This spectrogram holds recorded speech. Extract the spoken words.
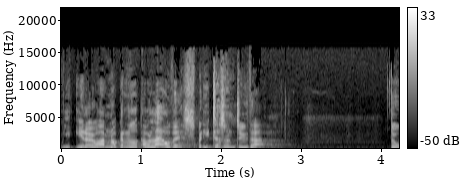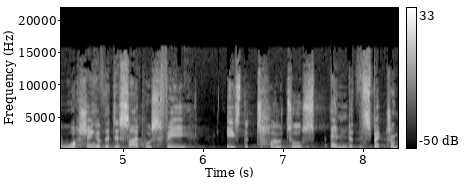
You know, I'm not going to allow this. But he doesn't do that. The washing of the disciples' feet is the total end of the spectrum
